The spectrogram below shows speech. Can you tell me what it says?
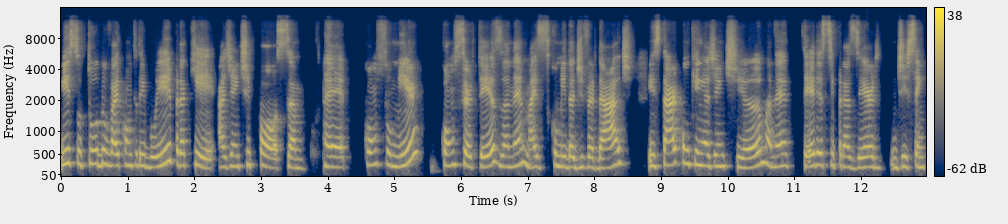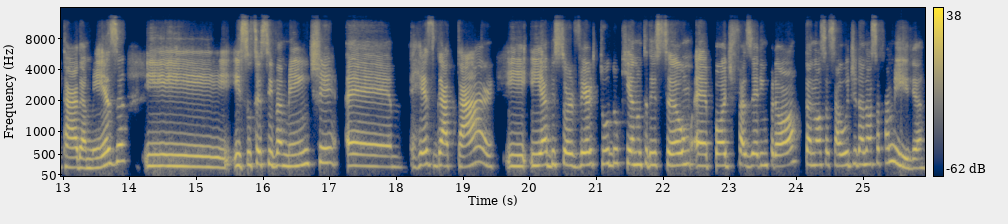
Isso tudo vai contribuir para que a gente possa é, consumir, com certeza, né, mais comida de verdade estar com quem a gente ama, né? Ter esse prazer de sentar à mesa e, e sucessivamente é, resgatar e, e, absorver tudo que a nutrição é, pode fazer em pró da nossa saúde e da nossa família.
